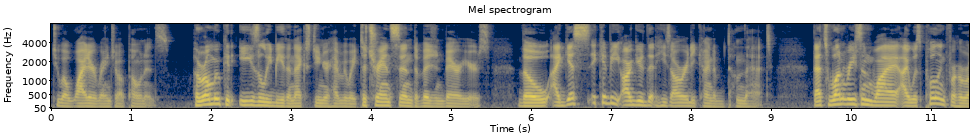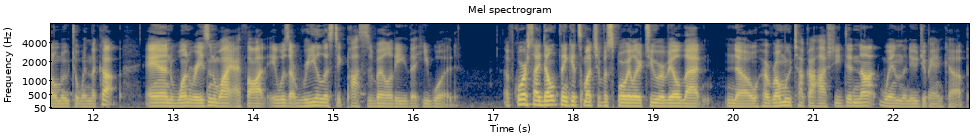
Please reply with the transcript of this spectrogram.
to a wider range of opponents. Hiromu could easily be the next junior heavyweight to transcend division barriers though I guess it could be argued that he's already kind of done that. That's one reason why I was pulling for Hiromu to win the cup, and one reason why I thought it was a realistic possibility that he would. Of course, I don't think it's much of a spoiler to reveal that, no, Hiromu Takahashi did not win the New Japan Cup.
